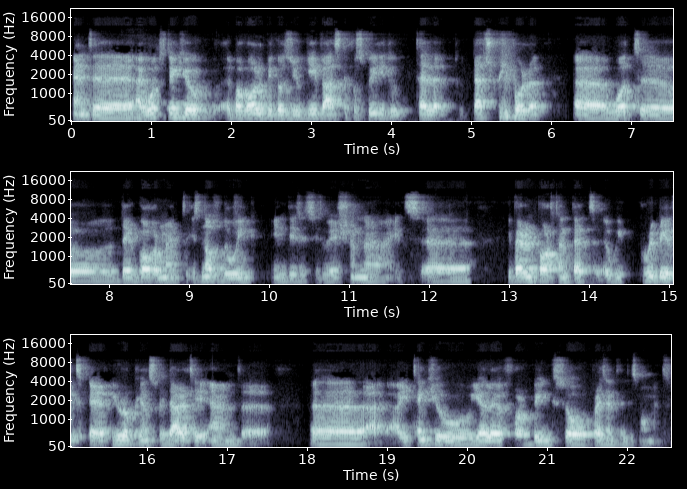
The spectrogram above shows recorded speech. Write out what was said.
And uh, I want to thank you above all because you give us the possibility to tell Dutch people uh, what uh, their government is not doing in this situation. Uh, it's uh, very important that we rebuild European solidarity and I thank you, Jelle, for being so present in this moment.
